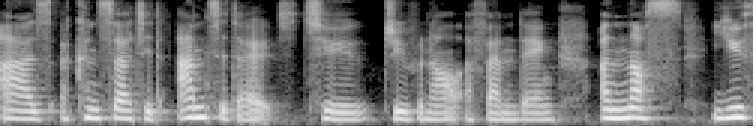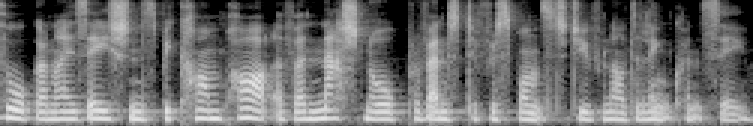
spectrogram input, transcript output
as a concerted antidote to juvenile offending, and thus youth organisations become part of a national preventative response to juvenile delinquency.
